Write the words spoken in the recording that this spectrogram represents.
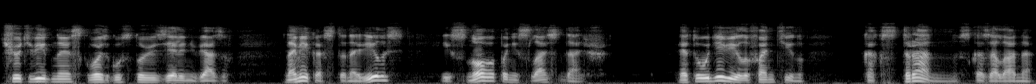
чуть видная сквозь густую зелень вязов, на миг остановилась и снова понеслась дальше. Это удивило Фантину. «Как странно», — сказала она.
